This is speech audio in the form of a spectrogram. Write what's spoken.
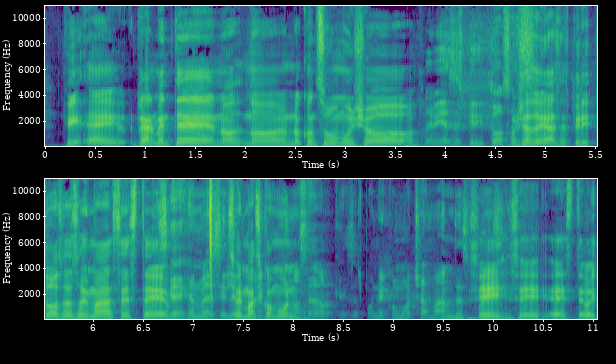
eh, realmente no, no, no consumo mucho Bebidas espirituosas. muchas bebidas espirituosas, soy más este Es que déjenme decirle, soy más común. Pone como chamán después. Sí, sí, este, hoy,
